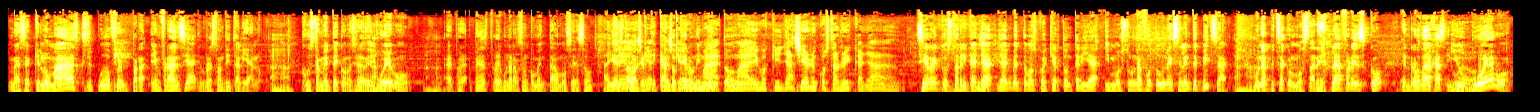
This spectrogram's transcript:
me acerqué lo más que se pudo fue en, para- en Francia, en un restaurante italiano. Ajá. Justamente conocida del huevo. Eh, Apenas por alguna razón comentábamos eso. Alguien Sí, estaba es criticando es que, era un invento. Un ma dijo aquí, ya cierro en Costa Rica, ya. Cierra en Costa Rica, ya, ya inventamos cualquier tontería y mostró una foto de una excelente pizza. Una pizza con mozzarella fresco en rodajas y, Y un huevo.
